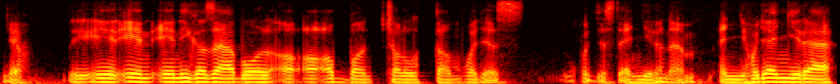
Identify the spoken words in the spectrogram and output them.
ja, én, én, én igazából a, a, abban csalódtam, hogy, ez, hogy ezt ennyire nem, ennyi, hogy ennyire,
